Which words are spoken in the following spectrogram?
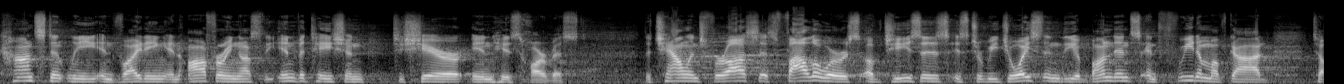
constantly inviting and offering us the invitation to share in his harvest. The challenge for us as followers of Jesus is to rejoice in the abundance and freedom of God, to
